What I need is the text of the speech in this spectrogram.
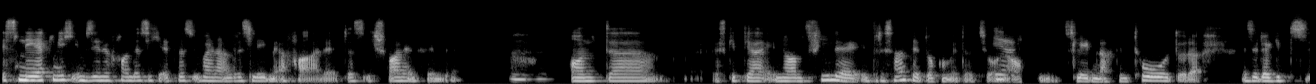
es nährt mich im Sinne von, dass ich etwas über ein anderes Leben erfahre, das ich spannend finde. Mhm. Und äh, es gibt ja enorm viele interessante Dokumentationen, ja. auch das Leben nach dem Tod oder also da gibt es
